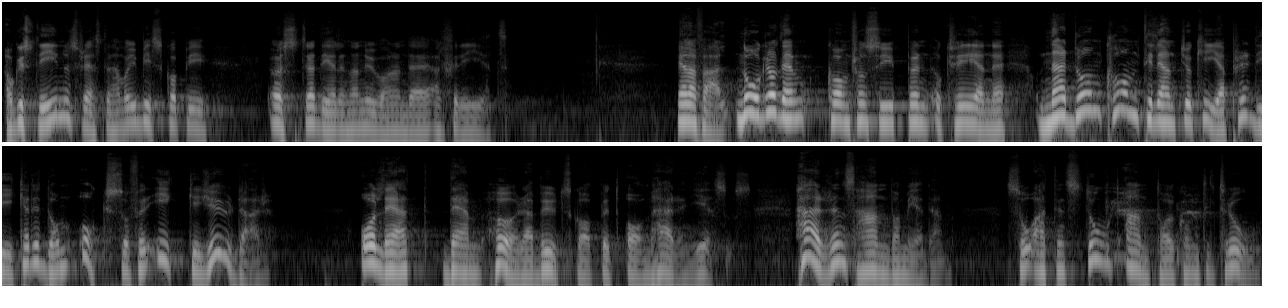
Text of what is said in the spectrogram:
Augustinus förresten, han var ju biskop i östra delen av nuvarande Algeriet. I alla fall, några av dem kom från Cypern och Kyrene. När de kom till Antiochia predikade de också för icke-judar och lät dem höra budskapet om Herren Jesus. Herrens hand var med dem, så att ett stort antal kom till tro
